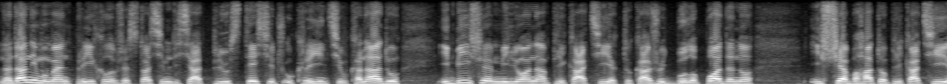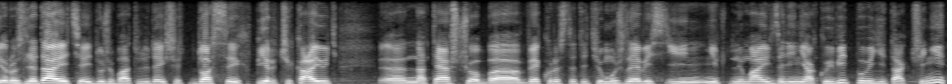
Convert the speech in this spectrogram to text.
На даний момент приїхало вже 170 плюс тисяч українців в Канаду, і більше мільйона аплікацій, як то кажуть, було подано. І ще багато аплікацій розглядається, і дуже багато людей ще до сих пір чекають е, на те, щоб е, використати цю можливість і не мають взагалі ніякої відповіді, так чи ні.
